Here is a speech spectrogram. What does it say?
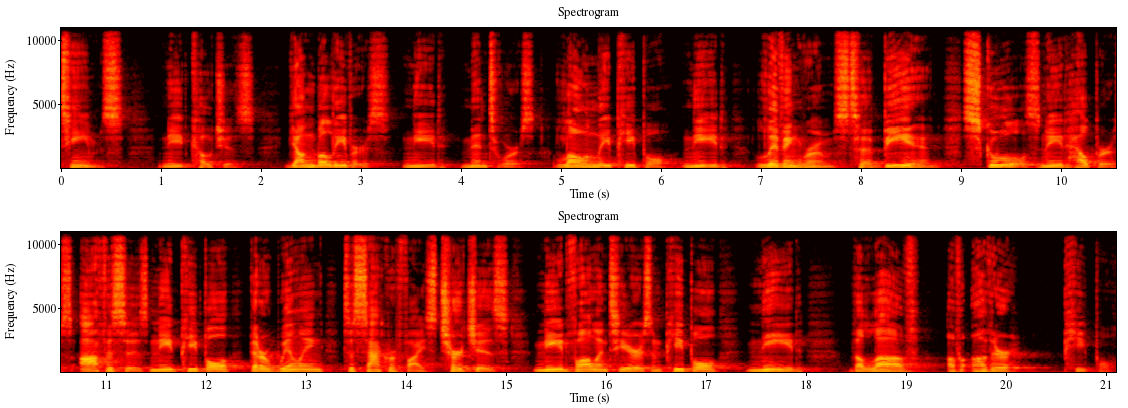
teams need coaches, young believers need mentors, lonely people need living rooms to be in. Schools need helpers. Offices need people that are willing to sacrifice. Churches need volunteers, and people need the love of other people.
